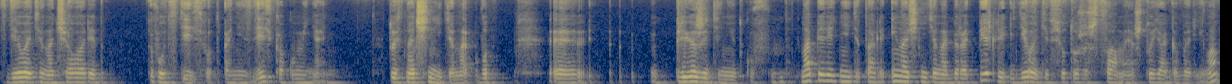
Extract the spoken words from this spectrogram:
сделайте начало ряда вот здесь вот, а не здесь, как у меня. То есть начните, на, вот э, привяжите нитку на передние детали и начните набирать петли и делайте все то же самое, что я говорила,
